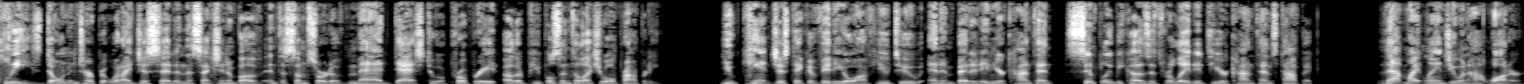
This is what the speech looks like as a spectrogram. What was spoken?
Please don't interpret what I just said in the section above into some sort of mad dash to appropriate other people's intellectual property. You can't just take a video off YouTube and embed it in your content simply because it's related to your content's topic. That might land you in hot water.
